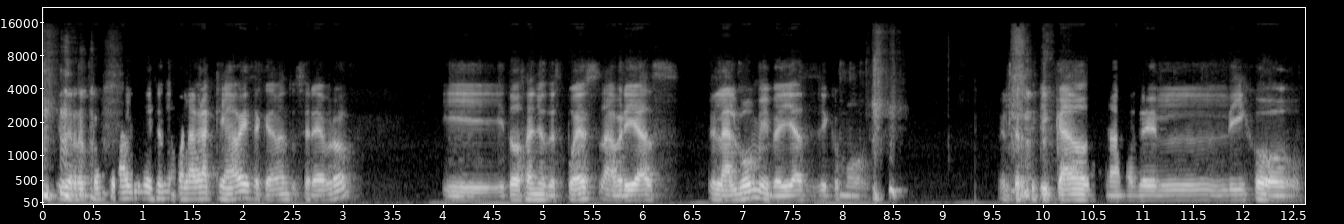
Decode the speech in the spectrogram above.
Y de repente alguien decía una palabra clave y se quedaba en tu cerebro. Y dos años después abrías el álbum y veías así como el certificado del hijo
